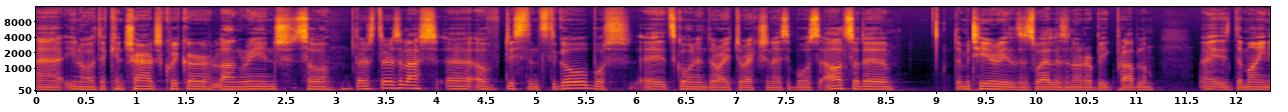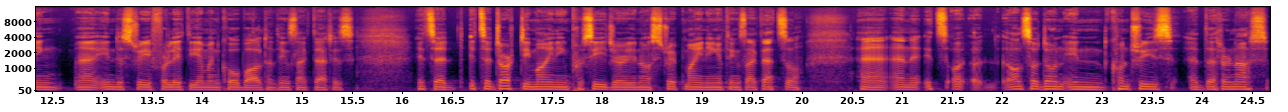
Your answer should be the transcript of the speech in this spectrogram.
uh, you know, they can charge quicker, long range. So there's there's a lot uh, of distance to go, but it's going in the right direction, I suppose. Also, the the materials as well is another big problem uh, is the mining uh, industry for lithium and cobalt and things like that is it's a it's a dirty mining procedure you know strip mining and things like that so uh, and it's also done in countries that are not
